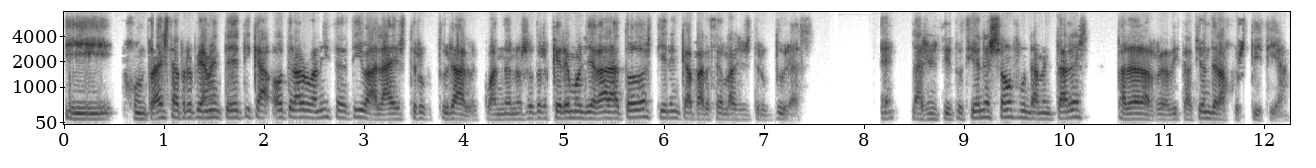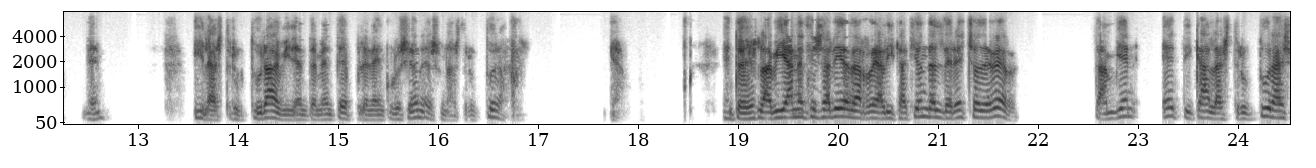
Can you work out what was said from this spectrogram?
Y junto a esta propiamente ética, otra organizativa, la estructural. Cuando nosotros queremos llegar a todos, tienen que aparecer las estructuras. ¿Eh? Las instituciones son fundamentales para la realización de la justicia. ¿eh? Y la estructura, evidentemente, plena inclusión es una estructura. Entonces, la vía necesaria de realización del derecho de ver. También ética, la estructura es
